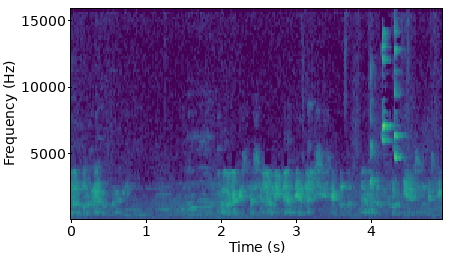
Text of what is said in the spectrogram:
algo raro por aquí. Ahora que estás en la unidad de análisis de conducta, a lo mejor quieres investigar.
